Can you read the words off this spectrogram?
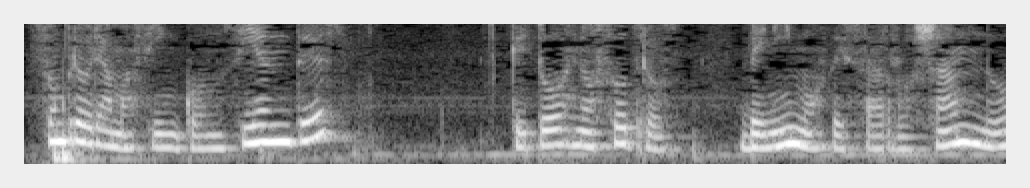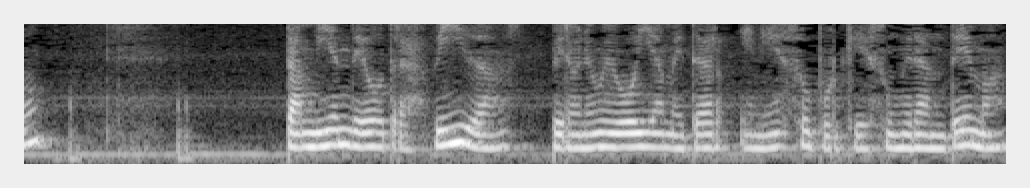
Son programas inconscientes que todos nosotros venimos desarrollando también de otras vidas, pero no me voy a meter en eso porque es un gran tema.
